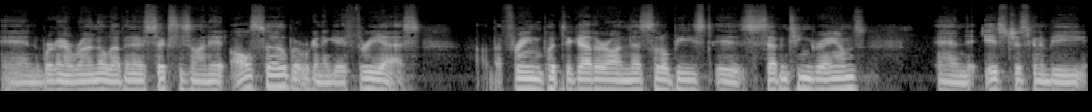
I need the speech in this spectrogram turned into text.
and we're going to run 1106s on it also, but we're going to go 3S. Uh, the frame put together on this little beast is 17 grams, and it's just going to be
